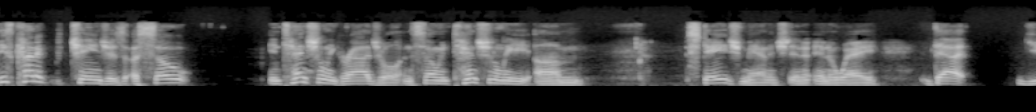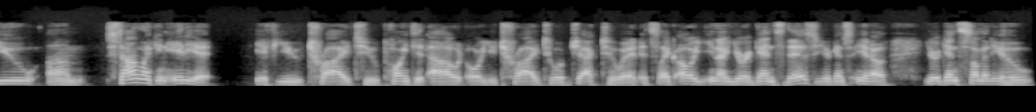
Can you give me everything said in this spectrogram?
these kind of changes are so intentionally gradual and so intentionally um, stage managed in a, in a way that you um, sound like an idiot if you try to point it out or you try to object to it. It's like, oh, you know, you're against this, you're against, you know, you're against somebody who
